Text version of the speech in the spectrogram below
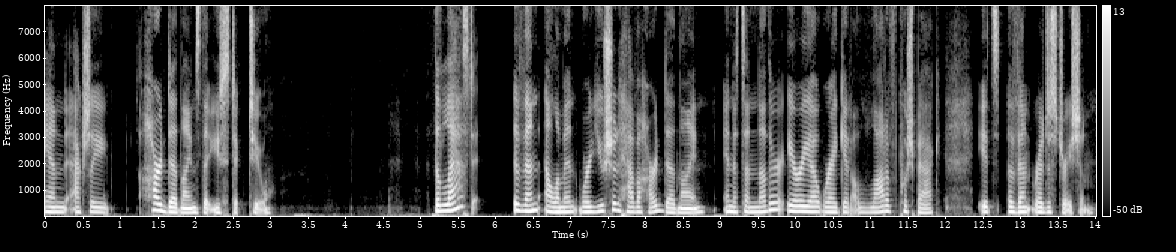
and actually hard deadlines that you stick to. The last event element where you should have a hard deadline, and it's another area where I get a lot of pushback. It's event registration.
